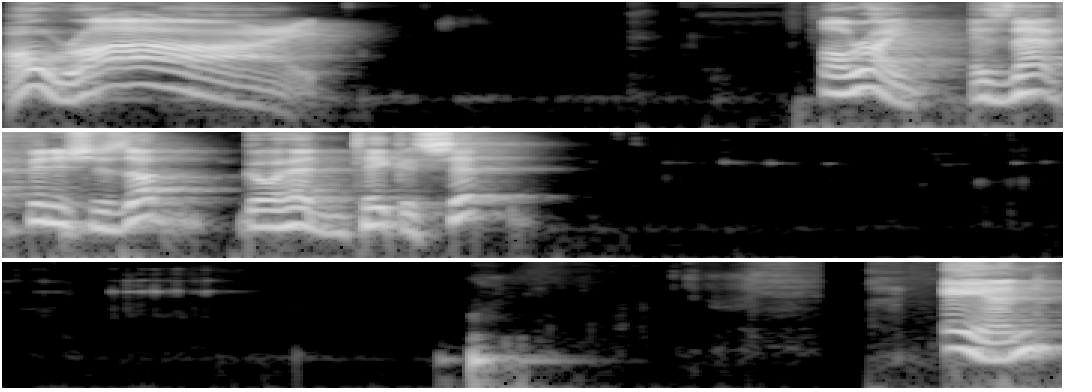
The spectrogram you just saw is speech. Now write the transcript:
All right. All right, as that finishes up, go ahead and take a sip. And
